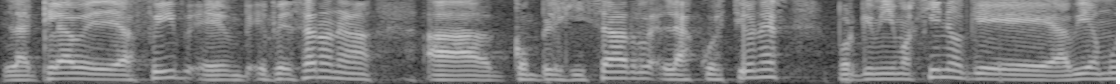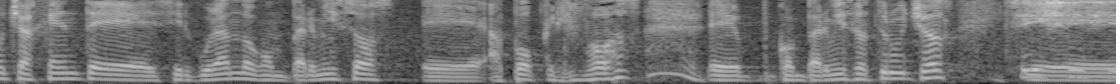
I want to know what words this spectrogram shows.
la clave de AFIP, eh, empezaron a, a complejizar las cuestiones porque me imagino que había mucha gente circulando con permisos apócrifos, con permisos truchos, Sí, sí, sí.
